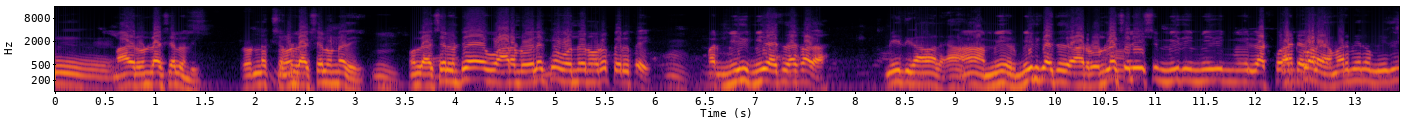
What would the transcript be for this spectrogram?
మీ మాది రెండు లక్షలు ఉంది. రెండు లక్షలు రెండు లక్షలు ఉన్నది. రెండు లక్షలు ఉంటే వారం రోజులకి వంద నూరు పెరుగుతాయి. మరి మీది మీది అవుతుందా కదా? మీది కావాలి మీదికి అవుతుంది. ఆ రెండు లక్షలు వేసి మీది మీది మీరు కట్టుకోవాలి మరి మీరు మీది?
